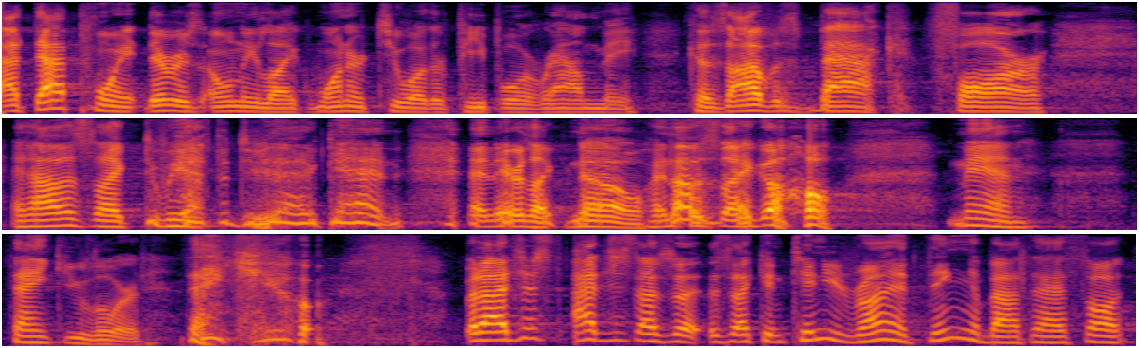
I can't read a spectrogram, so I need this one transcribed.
at that point, there was only like one or two other people around me because I was back far. And I was like, Do we have to do that again? And they were like, No. And I was like, Oh, man, thank you, Lord. Thank you. But I just, I just, as, I, as I continued running and thinking about that, I thought,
